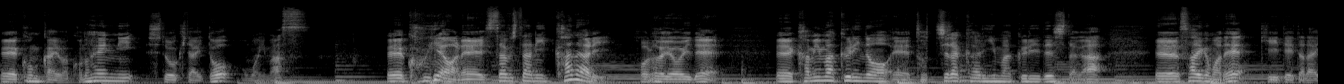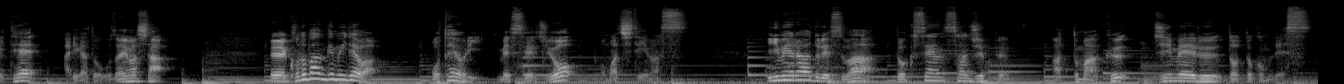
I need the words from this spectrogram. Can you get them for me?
えー、今回はこの辺にしておきたいと思います。えー、今夜はね久々にかなりほろ酔いで、えー、噛みまくりの、えー、とっちらかりまくりでしたが、えー、最後まで聞いていただいてありがとうございました、えー、この番組ではお便りメッセージをお待ちしています。e メールアドレスは独占30分アットマーク gmail.com です、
